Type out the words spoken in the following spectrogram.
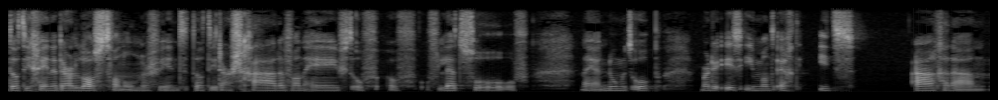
dat diegene daar last van ondervindt, dat hij daar schade van heeft of, of, of letsel of nou ja, noem het op. Maar er is iemand echt iets aangedaan.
